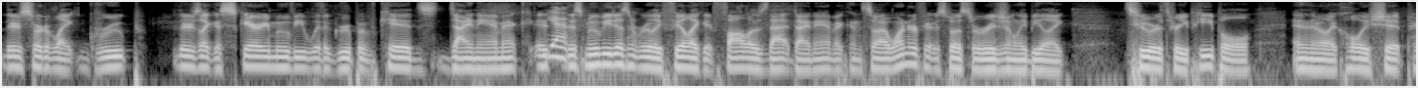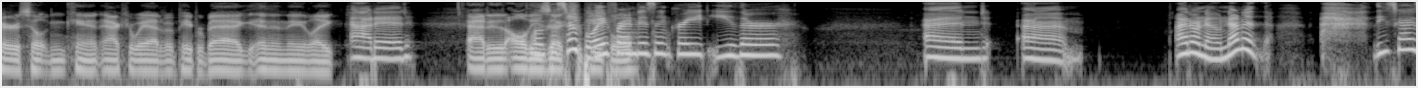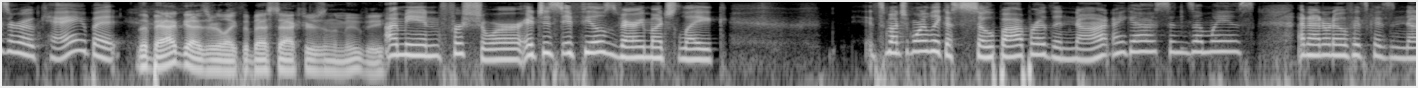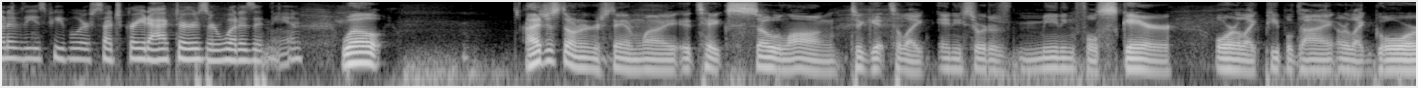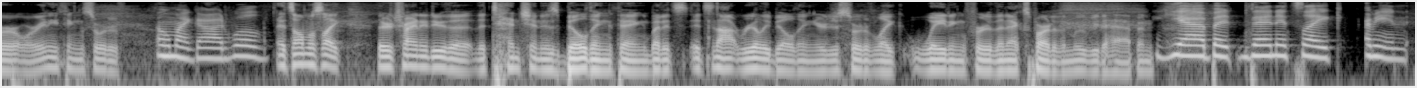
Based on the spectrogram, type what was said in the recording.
there's sort of like group. There's like a scary movie with a group of kids dynamic. It, Yep. This movie doesn't really feel like it follows that dynamic, and so I wonder if it was supposed to originally be like two or three people, and they're like, "Holy shit, Paris Hilton can't act her way out of a paper bag," and then they like added. added all these Well, because extra her boyfriend people. isn't great either. And um I don't know. None of these guys are okay, but The bad guys are like the best actors in the movie. I mean, for sure. It just it feels very much like it's much more like a soap opera than not, I guess, in some ways. And I don't know if it's because none of these people are such great actors or what does it mean? Well, I just don't understand why it takes so long to get to like any sort of meaningful scare or like people dying or like gore or anything sort of Oh my god. Well, it's almost like they're trying to do the the tension is building thing but it's it's not really building you're just sort of like waiting for the next part of the movie to happen yeah, but then it's like, I mean,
